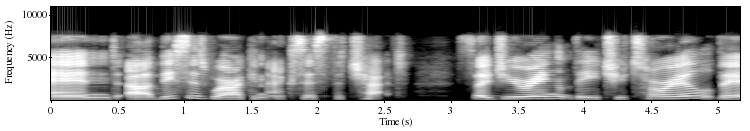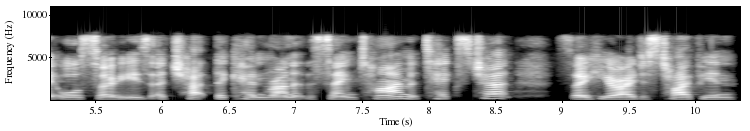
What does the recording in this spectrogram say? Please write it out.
and uh, this is where I can access the chat. So during the tutorial, there also is a chat that can run at the same time, a text chat. So here I just type in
